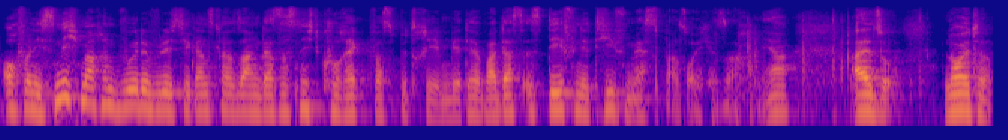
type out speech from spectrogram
auch wenn ich es nicht machen würde, würde ich dir ganz klar sagen, das ist nicht korrekt, was betrieben wird, ja, weil das ist definitiv messbar, solche Sachen, ja. Also, Leute,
